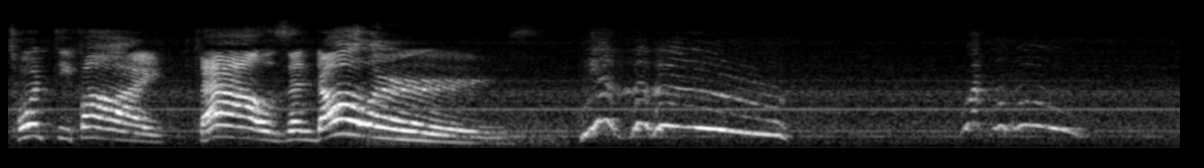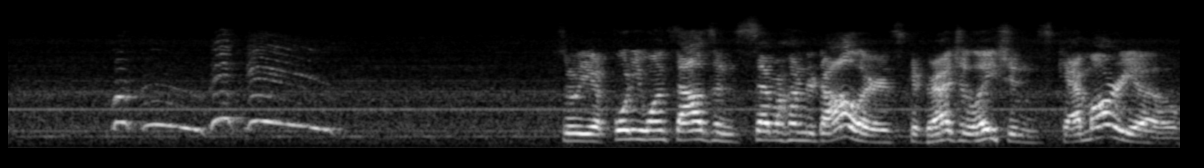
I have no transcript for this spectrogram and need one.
twenty-five thousand dollars. So you have forty-one thousand seven hundred dollars. Congratulations, Cat Mario.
